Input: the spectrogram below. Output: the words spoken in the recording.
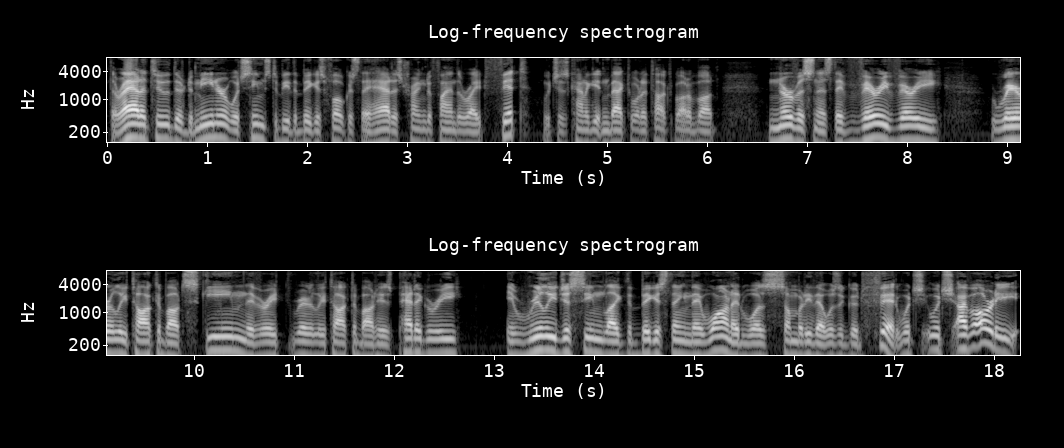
their attitude, their demeanor, which seems to be the biggest focus they had, is trying to find the right fit, which is kind of getting back to what I talked about about nervousness. They very, very rarely talked about scheme. They very rarely talked about his pedigree. It really just seemed like the biggest thing they wanted was somebody that was a good fit, which which I've already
